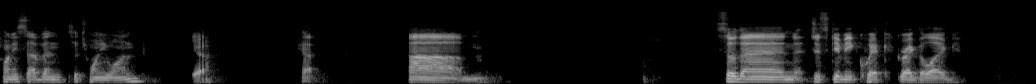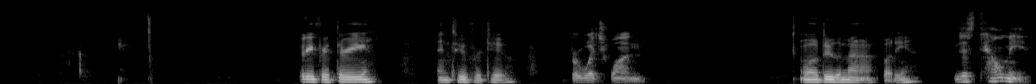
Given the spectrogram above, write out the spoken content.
27 to 21. Yeah. Okay. Um so then just give me quick Greg the leg. Three for three and two for two. For which one? We'll do the math, buddy. Just tell me.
